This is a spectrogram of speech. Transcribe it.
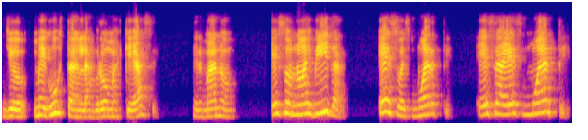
Yo me gustan las bromas que hace. Hermano, eso no es vida, eso es muerte. Esa es muerte.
